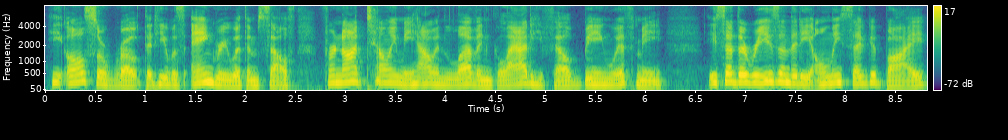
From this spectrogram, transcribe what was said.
He also wrote that he was angry with himself for not telling me how in love and glad he felt being with me. He said the reason that he only said goodbye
